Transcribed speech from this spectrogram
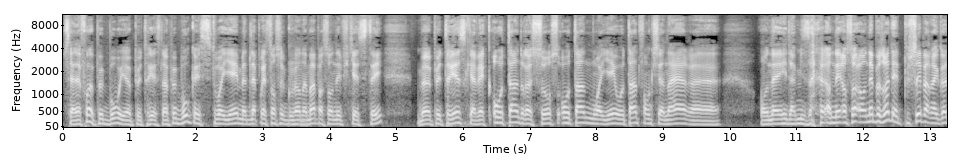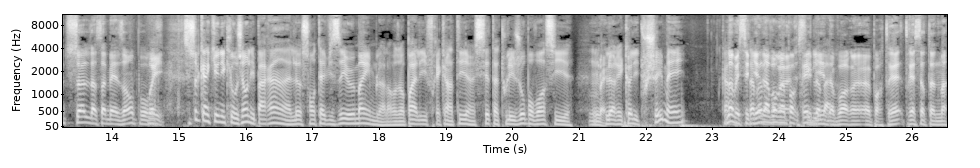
C'est à la fois un peu beau et un peu triste. Un peu beau qu'un citoyen mette de la pression sur le gouvernement par son efficacité, mais un peu triste qu'avec autant de ressources, autant de moyens, autant de fonctionnaires, euh, on a de la misère. On, a besoin d'être poussé par un gars tout seul dans sa maison pour. Oui. C'est sûr quand il y a une éclosion, les parents là, sont avisés eux-mêmes. Alors ils n'ont pas à aller fréquenter un site à tous les jours pour voir si leur école est touchée, mais non, mais c'est bien d'avoir un portrait global. d'avoir un, portrait, très certainement.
